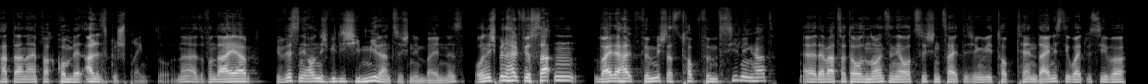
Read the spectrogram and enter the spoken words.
hat dann einfach komplett alles gesprengt. So, ne? Also von daher, wir wissen ja auch nicht, wie die Chemie dann zwischen den beiden ist. Und ich bin halt für Sutton, weil er halt für mich das Top 5 Ceiling hat. Äh, der war 2019 ja auch zwischenzeitlich irgendwie Top 10 Dynasty Wide Receiver.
